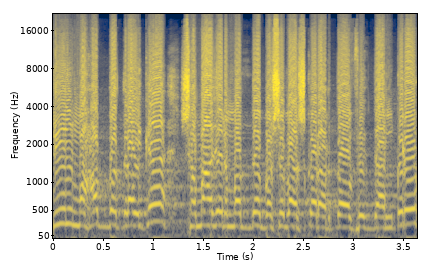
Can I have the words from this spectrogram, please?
মিল, মহাব্বত রাইকা সমাজের মধ্যে বসবাস করার তৌফিক দান করুক।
